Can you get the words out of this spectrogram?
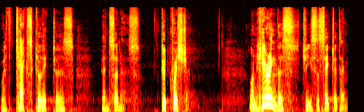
with tax collectors and sinners? Good question. On hearing this, Jesus said to them,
